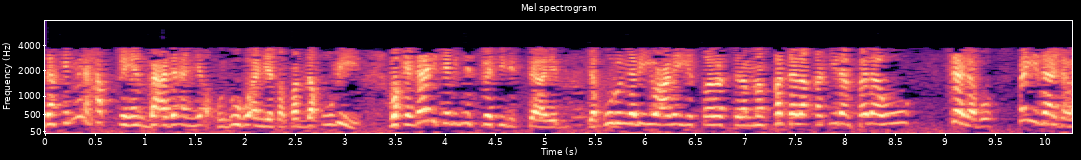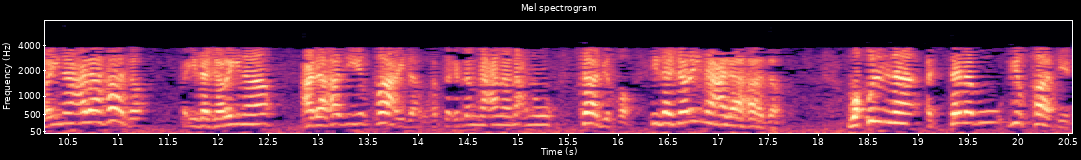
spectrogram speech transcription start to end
لكن من حقهم بعد أن يأخذوه أن يتصدقوا به. وكذلك بالنسبة للسالب يقول النبي عليه الصلاة والسلام من قتل قتيلا فله سلبه. فإذا جرينا على هذا فإذا جرينا على هذه القاعدة وقد تكلمنا عنها نحن سابقا. إذا جرينا على هذا وقلنا السلب للقاتل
